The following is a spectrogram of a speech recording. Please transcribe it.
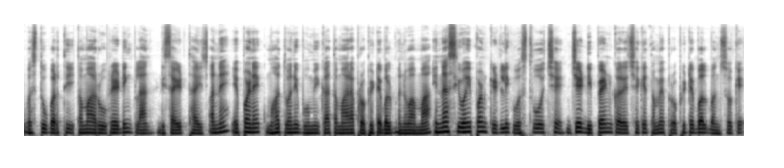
વસ્તુ પરથી તમારું ટ્રેડિંગ પ્લાન ડિસાઈડ થાય છે. અને એ પણ એક મહત્વની ભૂમિકા તમારા પ્રોફિટેબલ બનવામાં. એના સિવાય પણ કેટલીક વસ્તુઓ છે જે ડિપેન્ડ કરે છે કે તમે પ્રોફિટેબલ બનશો કે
